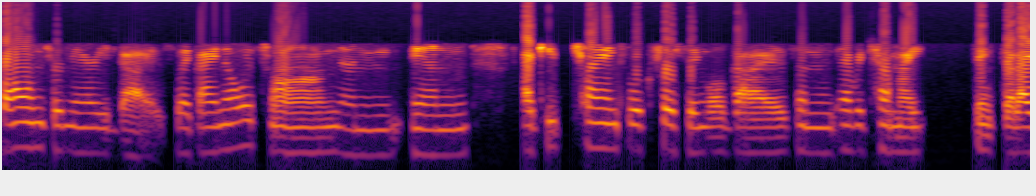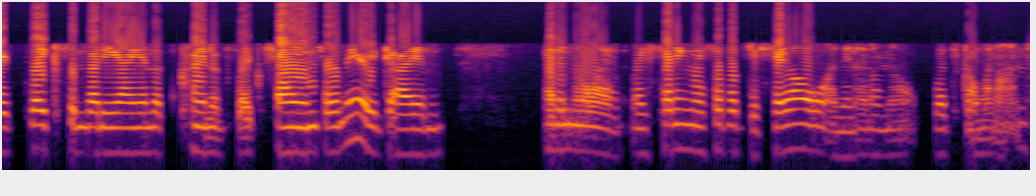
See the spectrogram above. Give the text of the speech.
falling for married guys. Like I know it's wrong, and and I keep trying to look for single guys, and every time I think that I like somebody, I end up kind of like falling for a married guy, and I don't know. Why. Am I setting myself up to fail? I mean, I don't know what's going on.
